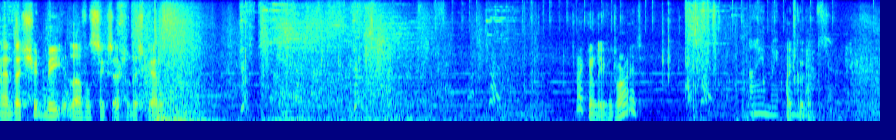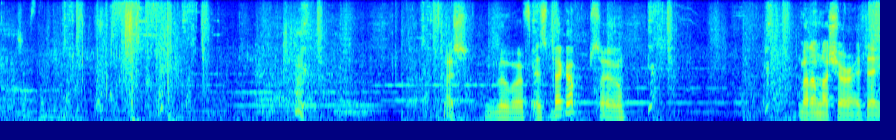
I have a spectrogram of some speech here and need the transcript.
And that should be level 6 after this scan. I can leave it right. I couldn't. master. Just the way I like it. Nice. Blue Earth is back up, so... But I'm not sure if they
